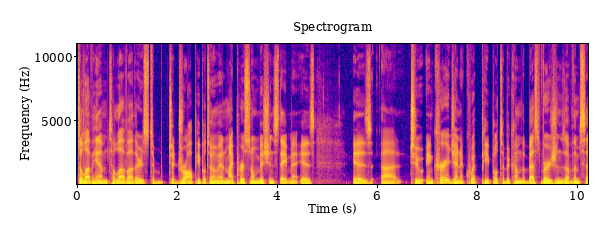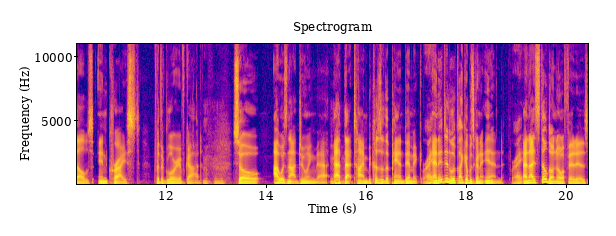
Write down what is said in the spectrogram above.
to love Him, to love others, to to draw people to Him. And my personal mission statement is is uh, to encourage and equip people to become the best versions of themselves in Christ for the glory of God. So I was not doing that at that time because of the pandemic, Right. and it didn't look like it was going to end. Right. And I still don't know if it is.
